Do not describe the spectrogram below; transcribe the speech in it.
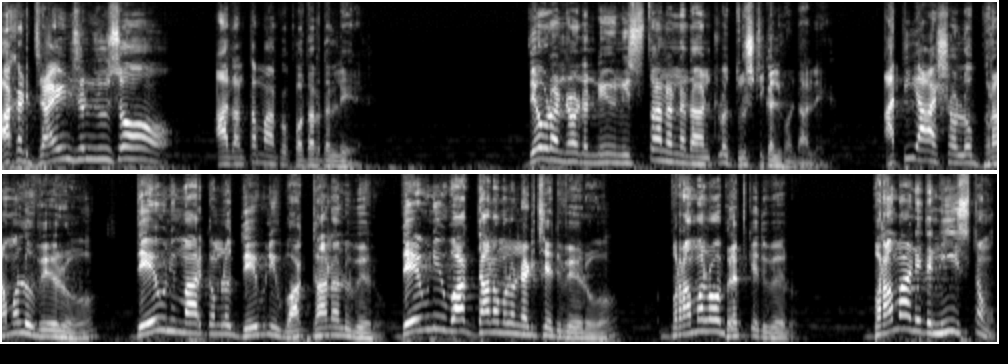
అక్కడ జయంట్స్ చూసాం. అదంతా మాకు కుదరదల్లే దేవుడు అంటున్నాడు నేను ఇస్తానన్న దాంట్లో దృష్టి కలిగి ఉండాలి. అతి ఆశలో భ్రమలు వేరు. దేవుని మార్గంలో దేవుని వాగ్దానాలు వేరు. దేవుని వాగ్దానంలో నడిచేది వేరు. భ్రమలో బ్రతికేది వేరు. భ్రమ అనేది నీ ఇష్టం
